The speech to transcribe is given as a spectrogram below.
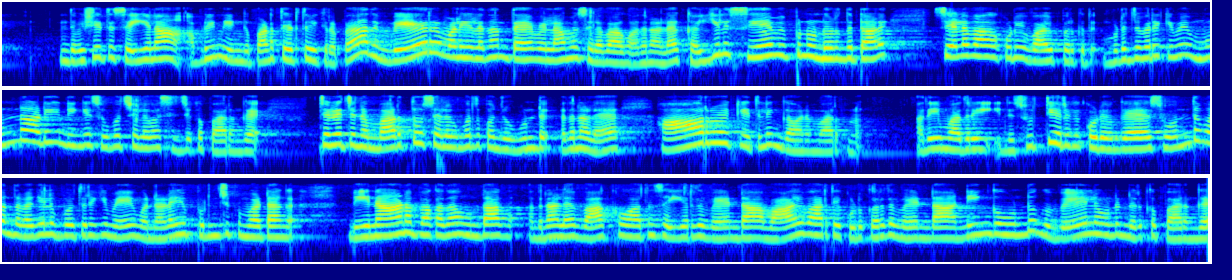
இந்த விஷயத்த செய்யலாம் அப்படின்னு எங்கள் பணத்தை எடுத்து வைக்கிறப்ப அது வேறு வழியில் தான் தேவையில்லாமல் செலவாகும். அதனால் கையில் சேமிப்புன்னு ஒன்று இருந்துட்டாலே செலவாகக்கூடிய வாய்ப்பு இருக்குது. முடிஞ்ச வரைக்குமே முன்னாடி நீங்கள் சுப செலவாக செஞ்சுக்க பாருங்கள் சின்ன சின்ன மருத்துவ செலவுங்கிறது கொஞ்சம் உண்டு. அதனால் ஆரோக்கியத்துலேயும் கவனமாக இருக்கணும். அதே மாதிரி இதை சுற்றி இருக்கக்கூடியவங்க சொந்த வந்த வகையில் பொறுத்த வரைக்குமே உங்கள் நிலையை புரிஞ்சுக்க மாட்டாங்க. வீணான பக்கம் தான் உண்டாகும். அதனால் வாக்குவாதம் செய்கிறது வேண்டாம். வாய் வார்த்தை கொடுக்கறது வேண்டாம். நீங்கள் உண்டு உங்கள் வேலை உண்டுன்னு இருக்க பாருங்க.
